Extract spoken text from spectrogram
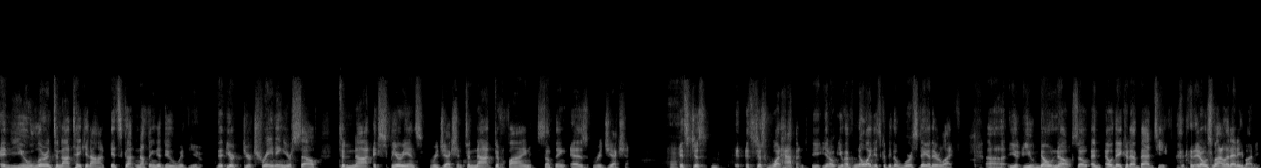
and you learn to not take it on. It's got nothing to do with you. That you're you're training yourself to not experience rejection, to not define something as rejection. Hmm. It's just it's just what happened. You, you, know, you have no idea. This could be the worst day of their life. Uh, you you don't know. So and oh, they could have bad teeth. they don't smile at anybody.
